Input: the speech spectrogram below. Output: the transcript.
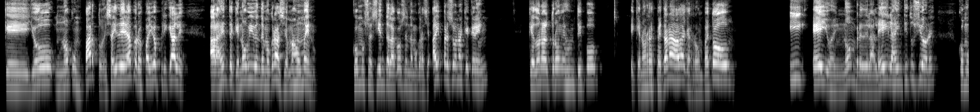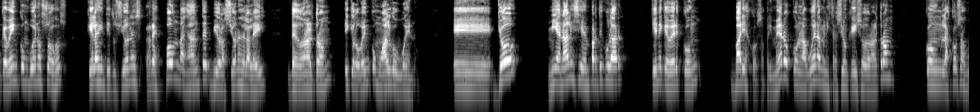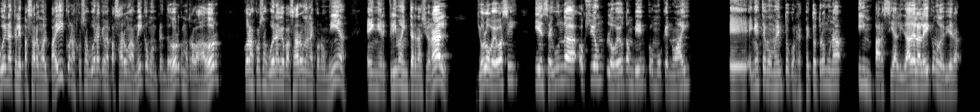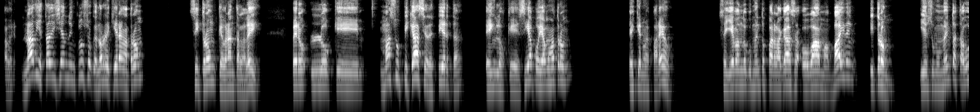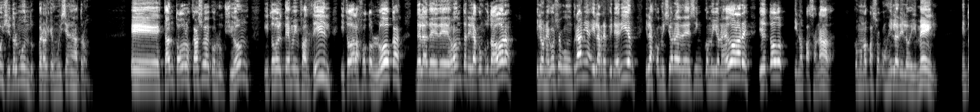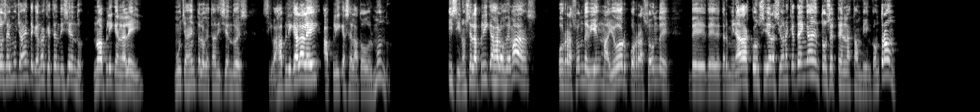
que yo no comparto esa idea, pero es para yo explicarle a la gente que no vive en democracia, más o menos, cómo se siente la cosa en democracia. Hay personas que creen que Donald Trump es un tipo eh, que no respeta nada, que rompe todo, y ellos en nombre de la ley y las instituciones, como que ven con buenos ojos que las instituciones respondan ante violaciones de la ley de Donald Trump y que lo ven como algo bueno. Eh, yo, mi análisis en particular tiene que ver con varias cosas. Primero, con la buena administración que hizo Donald Trump, con las cosas buenas que le pasaron al país, con las cosas buenas que me pasaron a mí como emprendedor, como trabajador, con las cosas buenas que pasaron en la economía, en el clima internacional. Yo lo veo así. Y en segunda opción, lo veo también como que no hay eh, en este momento con respecto a Trump una imparcialidad de la ley como debiera haber. Nadie está diciendo incluso que no requieran a Trump si Trump quebranta la ley. Pero lo que más suspicacia despierta en los que sí apoyamos a Trump es que no es parejo. Se llevan documentos para la casa Obama, Biden y Trump. Y en su momento hasta Bush y todo el mundo, pero el que enjuician es a Trump. Eh, están todos los casos de corrupción y todo el tema infantil y todas las fotos locas de la de, de Hunter y la computadora y los negocios con Ucrania y la refinería y las comisiones de 5 millones de dólares y de todo y no pasa nada, como no pasó con Hillary y los emails. Entonces hay mucha gente que no es que estén diciendo no apliquen la ley, mucha gente lo que está diciendo es si vas a aplicar la ley, aplícasela a todo el mundo. Y si no se la aplicas a los demás, por razón de bien mayor, por razón de, determinadas consideraciones que tengas, entonces tenlas también con Trump.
